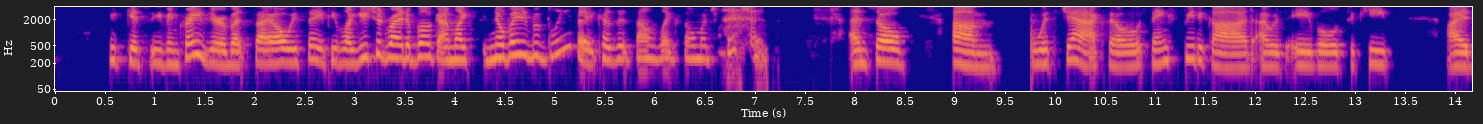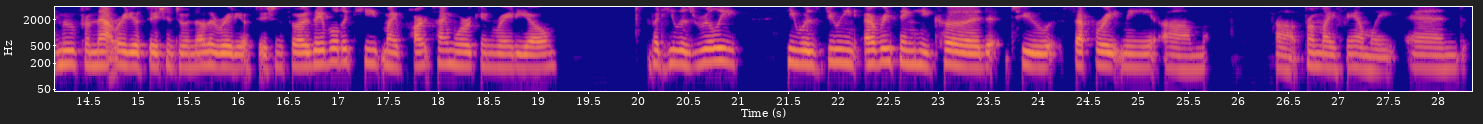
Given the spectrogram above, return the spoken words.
It gets even crazier. But I always say, people like you should write a book. I'm like nobody would believe it because it sounds like so much fiction. And so, um, with Jack, though, thanks be to God, I was able to keep I had moved from that radio station to another radio station. So I was able to keep my part time work in radio but he was really he was doing everything he could to separate me um, uh, from my family and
